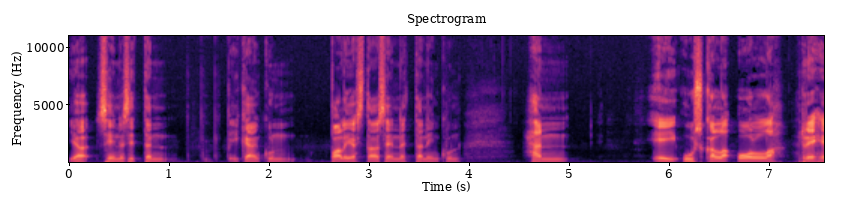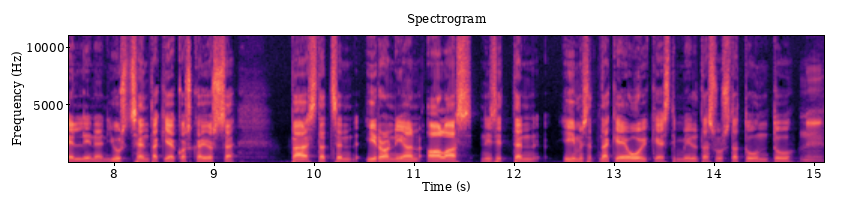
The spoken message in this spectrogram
ja siinä sitten ikään kuin paljastaa sen, että niin kuin hän ei uskalla olla rehellinen just sen takia, koska jos sä päästät sen ironian alas, niin sitten ihmiset näkee oikeasti, miltä susta tuntuu. Niin.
